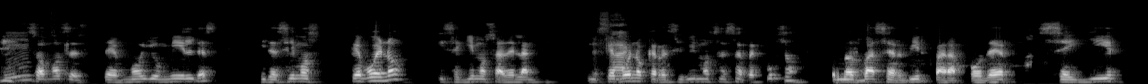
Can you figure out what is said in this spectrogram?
Mm. Somos este, muy humildes y decimos, qué bueno, y seguimos adelante. Y qué bueno que recibimos ese recurso que nos va a servir para poder seguir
